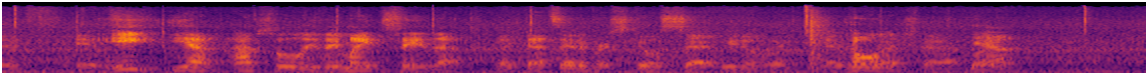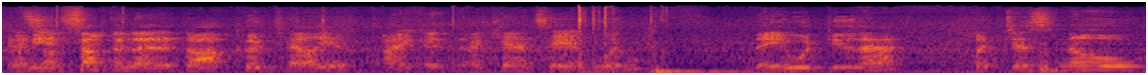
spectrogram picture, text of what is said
If, if E- yeah, absolutely. They might say that. like that's out of our skill set, we don't like never Totally. touch that. Yeah. I mean, it's something that a doc could tell you. I, I can't say it wouldn't. They would do that. But just know,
